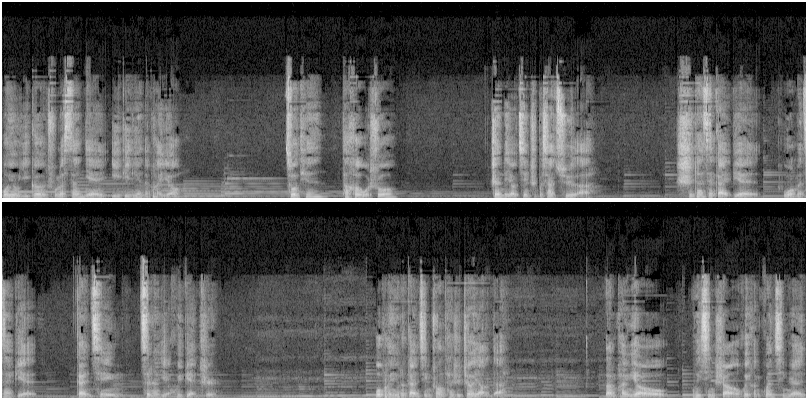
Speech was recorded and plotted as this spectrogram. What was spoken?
我有一个处了三年异地恋的朋友。昨天他和我说：“真的要坚持不下去了。时代在改变，我们在变，感情自然也会变质。”我朋友的感情状态是这样的：男朋友微信上会很关心人，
